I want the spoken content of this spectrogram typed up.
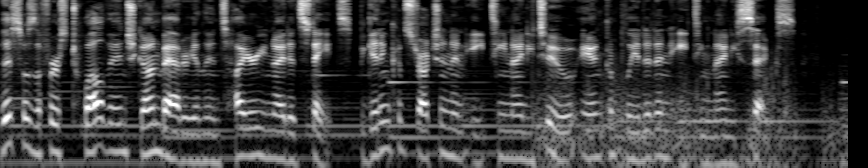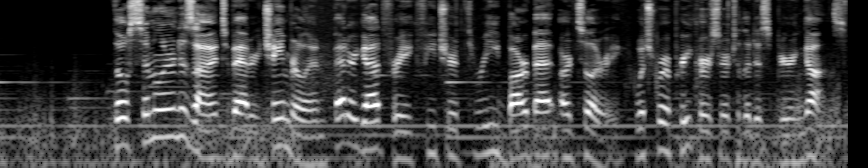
This was the first 12 inch gun battery in the entire United States, beginning construction in 1892 and completed in 1896. Though similar in design to Battery Chamberlain, Battery Godfrey featured three barbette artillery, which were a precursor to the disappearing guns.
